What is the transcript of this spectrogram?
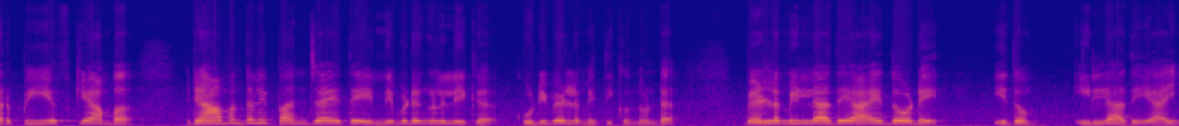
R P F camp Ramanthali panchayat എന്നിവിടങ്ങളിലേക്ക് കുടിവെള്ളം എത്തിക്കുന്നുണ്ട്. വെള്ളമില്ലാതെ ആയതോടെ ഇതും ഇല്ലാതെയായി.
